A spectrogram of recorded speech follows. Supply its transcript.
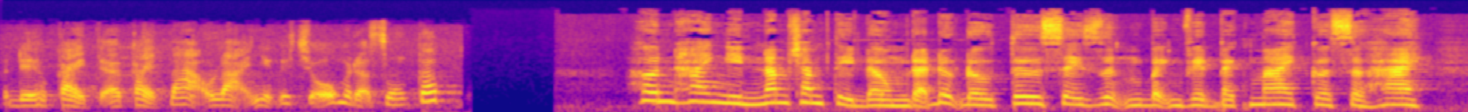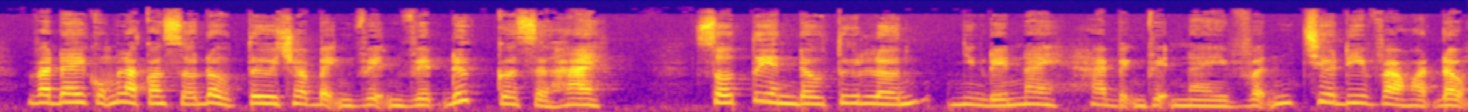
để cải cải tạo lại những cái chỗ mà đã xuống cấp. Hơn 2.500 tỷ đồng đã được đầu tư xây dựng bệnh viện Bạch Mai cơ sở 2 và đây cũng là con số đầu tư cho bệnh viện Việt Đức cơ sở 2. Số tiền đầu tư lớn nhưng đến nay hai bệnh viện này vẫn chưa đi vào hoạt động,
